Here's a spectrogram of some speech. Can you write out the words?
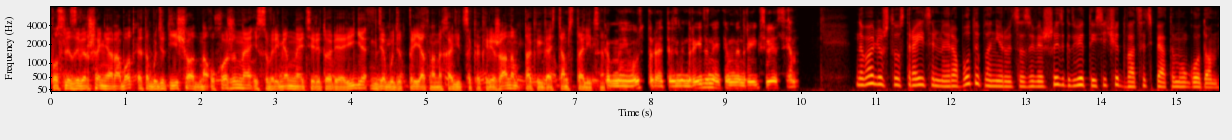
После завершения работ это будет еще одна ухоженная и современная территория Риги, где будет приятно находиться как рижанам, так и гостям столицы. Добавлю, что строительные работы планируется завершить к 2025 году.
